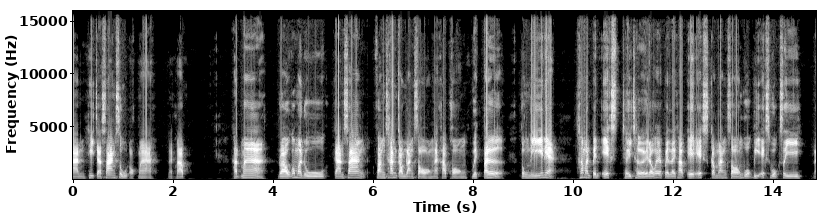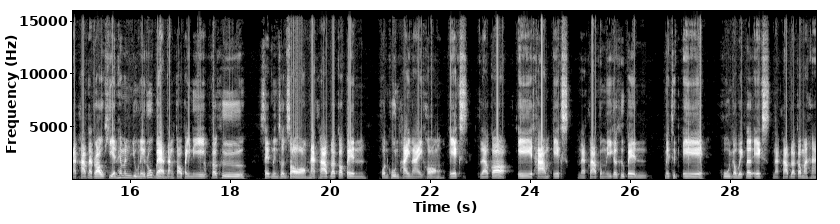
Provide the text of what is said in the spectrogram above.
ารที่จะสร้างสูตรออกมานะครับ ถัดมาเราก็มาดูการสร้างฟังก์ชันกำลังสองนะครับของเวกเตอร์ ตรงนี้เนี่ย ถ้ามันเป็น x เฉยๆ เราก็จะเป็นอะไรครับ ax กำลัง2บวก bx บวก c นะครับ แต่เราเขียนให้มันอยู่ในรูปแบบดังต่อไปนี้ ก็คือเศษ1ส่วน2นะครับ แล้วก็เป็นผลคูณภายในของ x แล้วก็ a times x นะครับ ตรงนี้ก็คือเป็นเมทริก a คูณกับเวกเตอร์ x นะครับ แล้วก็มาหา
